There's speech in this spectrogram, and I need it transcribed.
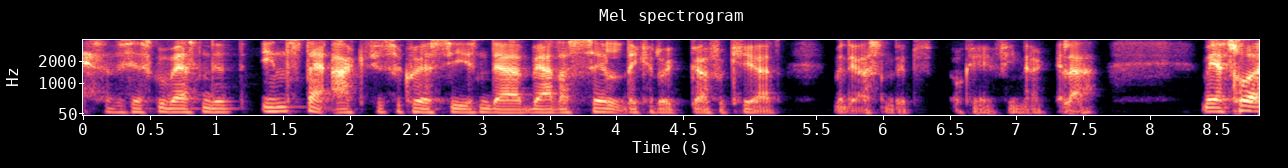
Altså hvis jeg skulle være sådan lidt insta så kunne jeg sige sådan der, vær dig selv, det kan du ikke gøre forkert, men det er også sådan lidt, okay, fint nok, eller, men jeg tror,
